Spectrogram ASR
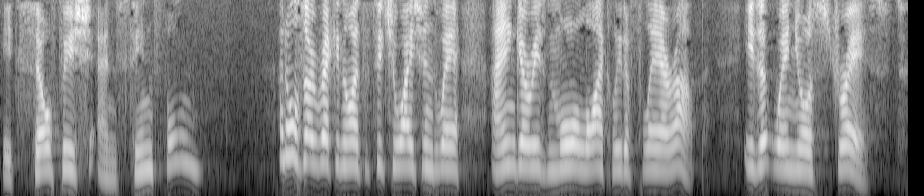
It's selfish and sinful. And also recognize the situations where anger is more likely to flare up. Is it when you're stressed?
